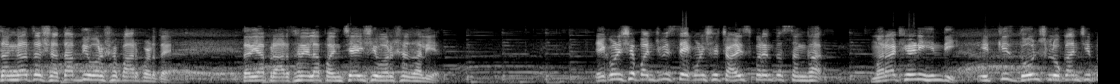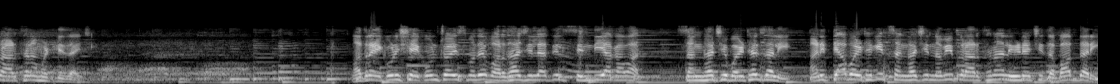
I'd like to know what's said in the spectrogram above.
संघाचं शताब्दी वर्ष पार पडत आहे तर या प्रार्थनेला पंच्याऐंशी वर्ष झाली आहेत एकोणीसशे पंचवीस ते एकोणीसशे चाळीस पर्यंत संघात मराठी आणि हिंदी इतकीच दोन श्लोकांची प्रार्थना म्हटली जायची. मात्र एकोणीसशे एकोणचाळीसमध्ये वर्धा जिल्ह्यातील सिंधी या गावात संघाची बैठक झाली आणि त्या बैठकीत संघाची नवी प्रार्थना लिहिण्याची जबाबदारी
